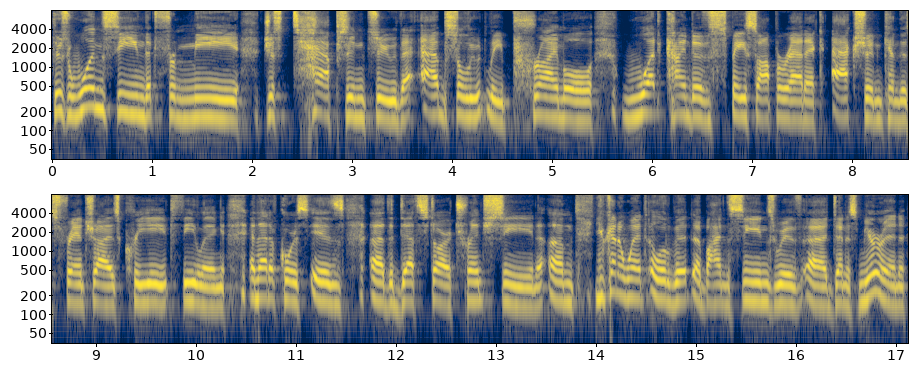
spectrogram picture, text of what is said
there's one scene that for me just taps into the absolutely primal, what kind of space operatic action can this franchise create feeling. And that, of course, is uh, the Death Star trench scene. Um, you kind of went a little bit uh, behind the scenes with uh, Dennis Muren,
